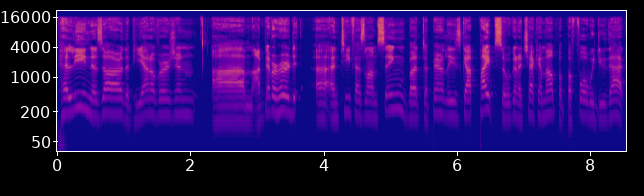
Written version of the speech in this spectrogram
Pehli Nazar, the piano version. Um, I've never heard uh, Atif Aslam sing, but apparently he's got pipes, so we're going to check him out. But before we do that,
